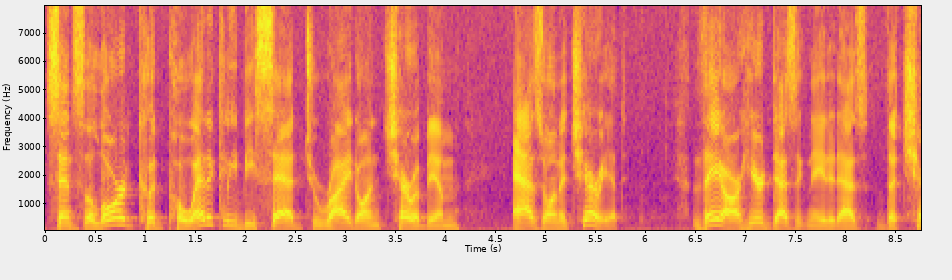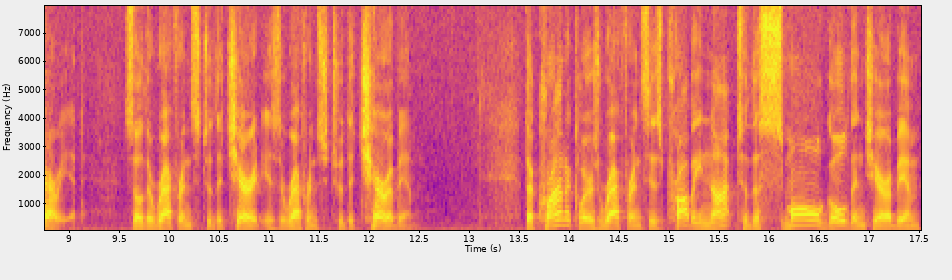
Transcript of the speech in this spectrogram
Since the Lord could poetically be said to ride on cherubim as on a chariot, they are here designated as the chariot. So the reference to the chariot is the reference to the cherubim. The chronicler's reference is probably not to the small golden cherubim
